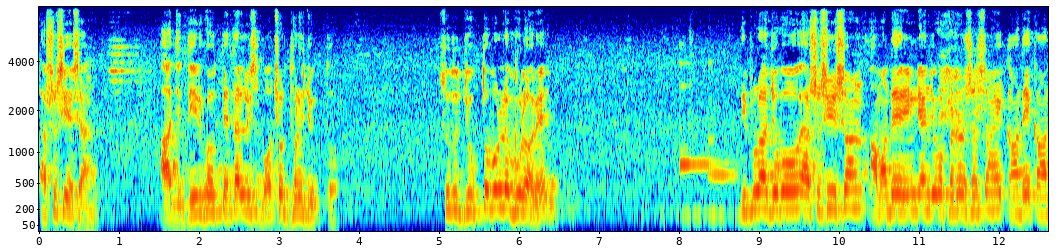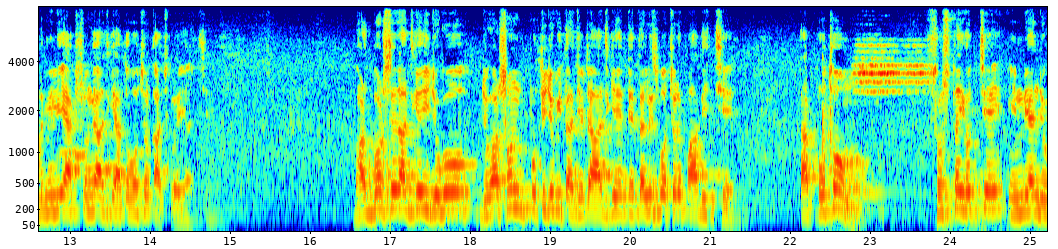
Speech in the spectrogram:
অ্যাসোসিয়েশন আজ দীর্ঘ তেতাল্লিশ বছর ধরে যুক্ত। শুধু যুক্ত বললে ভুল হবে ত্রিপুরা যোগ অ্যাসোসিয়েশন, আমাদের ইন্ডিয়ান যোগ ফেডারেশনের সঙ্গে কাঁধে কাঁধ মিলিয়ে একসঙ্গে আজকে এত বছর কাজ করে যাচ্ছে। ভারতবর্ষের আজকে এই যোগ, যোগাসন প্রতিযোগিতা যেটা আজকে তেতাল্লিশ বছরে পা দিচ্ছে, তার প্রথম স্রষ্টাই হচ্ছে ইন্ডিয়ান যোগ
